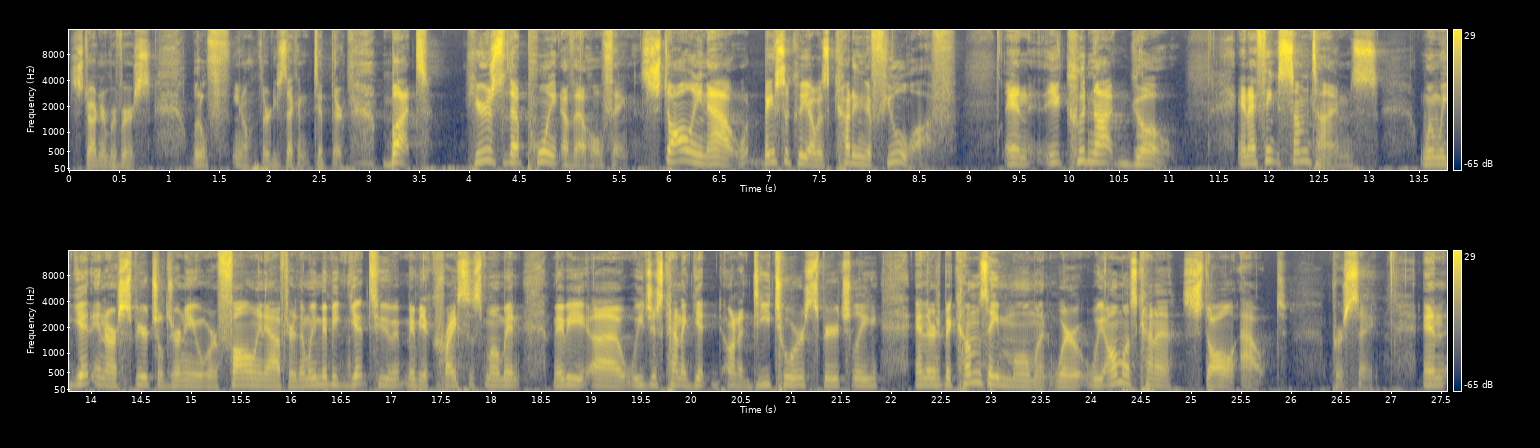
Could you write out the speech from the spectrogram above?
start in reverse. Little, you know, 30 second tip there. But here's the point of that whole thing stalling out, basically, I was cutting the fuel off, and it could not go. And I think sometimes when we get in our spiritual journey, we're following after, then we maybe get to maybe a crisis moment. Maybe uh, we just kind of get on a detour spiritually, and there becomes a moment where we almost kind of stall out, per se. And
